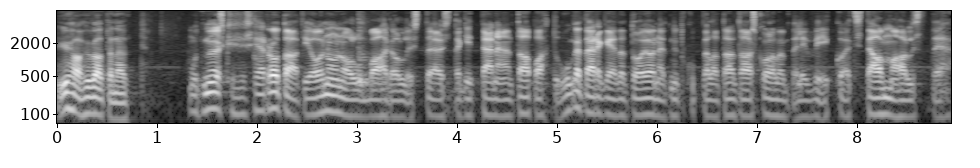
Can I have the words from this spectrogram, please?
ihan hyvältä näyttää. Mutta myöskin siis se rotaatio on ollut mahdollista ja sitäkin tänään tapahtuu. Kuinka tärkeää toi on, että nyt kun pelataan taas kolmen pelin viikkoa, että sitä on mahdollista tehdä?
